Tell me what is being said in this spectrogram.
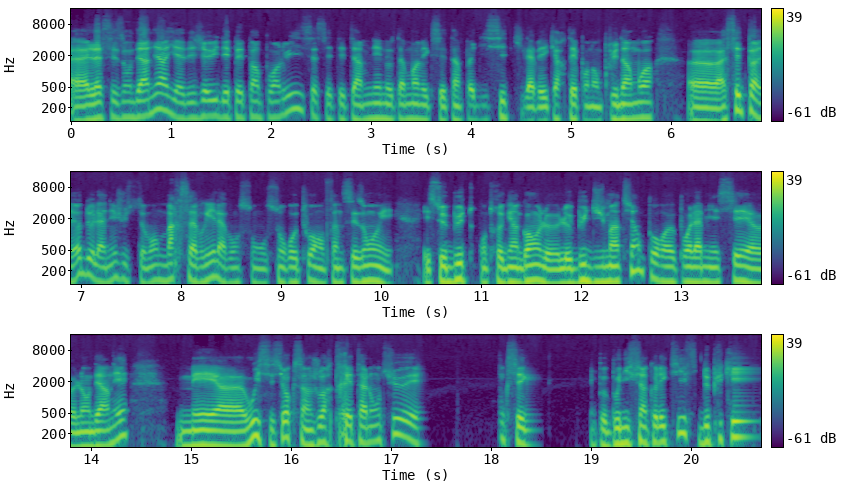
Euh, la saison dernière, il y a déjà eu des pépins pour lui. Ça s'était terminé notamment avec cet impadicite qu'il avait écarté pendant plus d'un mois euh, à cette période de l'année, justement, mars-avril, avant son, retour en fin de saison et, ce but contre Guingamp, le, but du maintien pour, euh, pour la l'an dernier. Mais oui, c'est sûr que c'est un joueur très talentueux et donc c'est il peut bonifier un collectif. Depuis qu'il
